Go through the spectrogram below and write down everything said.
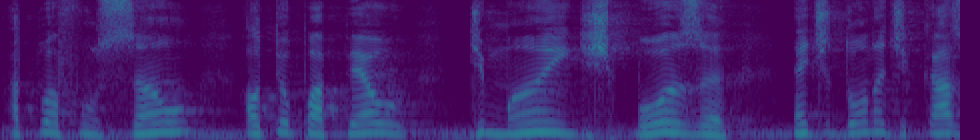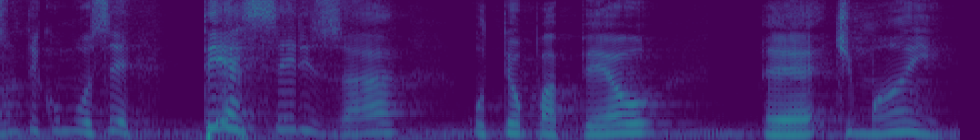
à tua função, ao teu papel de mãe, de esposa, né, de dona de casa. Não tem como você terceirizar o teu papel é, de mãe,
